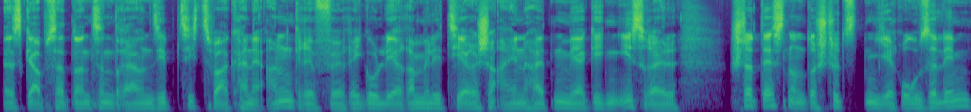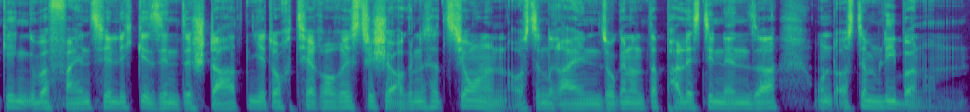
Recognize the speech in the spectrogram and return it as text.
Es gab seit 1973 zwar keine Angriffe regulärer militärischer Einheiten mehr gegen Israel, stattdessen unterstützten Jerusalem gegenüber feindselig gesinnte Staaten jedoch terroristische Organisationen aus den Reihen sogenannter Palästinenser und aus dem Libanon.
